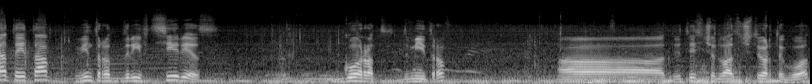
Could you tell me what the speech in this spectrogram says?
Пятый этап Winter Drift Series. Город Дмитров. А, 2024 год.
